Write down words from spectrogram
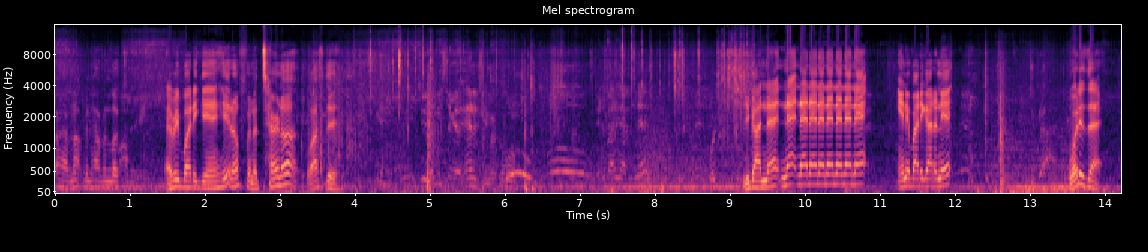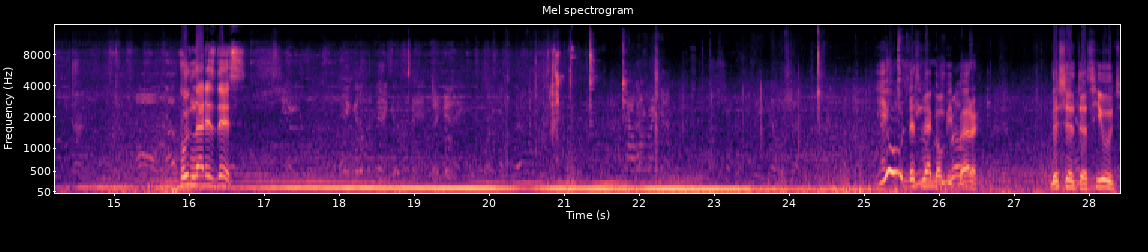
I have not been having luck today. Everybody getting hit. I'm finna turn up. Watch this. Dude, let me your energy, man. Come on. Anybody got a net? What? You got net, net, net, net, net, net, net, net. Anybody got a net? What is that? Whose net is this? You, this net gonna be better. This is just huge.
